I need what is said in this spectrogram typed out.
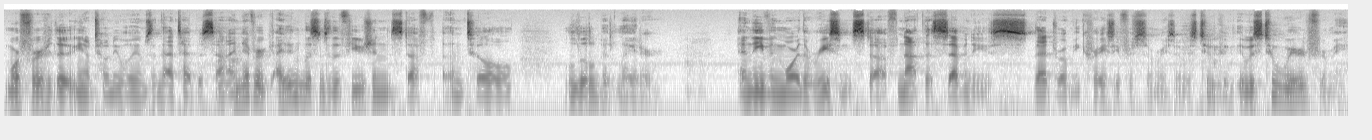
more for the you know Tony Williams and that type of sound. I never, I didn't listen to the fusion stuff until a little bit later, uh-huh. and even more the recent stuff, not the '70s. That drove me crazy for some reason. It was too, it was too weird for me.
